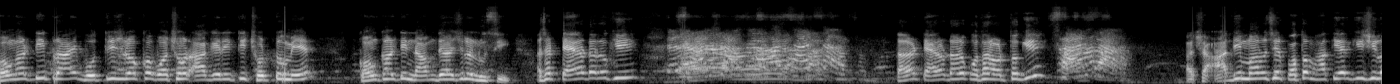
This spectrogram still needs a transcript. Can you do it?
কঙ্কালটি প্রায় বত্রিশ লক্ষ বছর আগের একটি ছোট্ট মেয়ের কঙ্কালটির নাম দেওয়া হয়েছিল লুসি। আচ্ছা ট্যারো ট্যারো কি? তাহলে ট্যারো ট্যারো কথার অর্থ কি? আচ্ছা আদিম মানুষের প্রথম হাতিয়ার কি ছিল?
